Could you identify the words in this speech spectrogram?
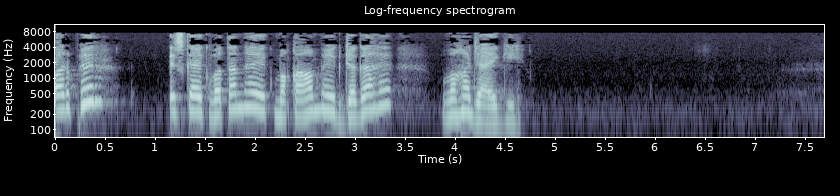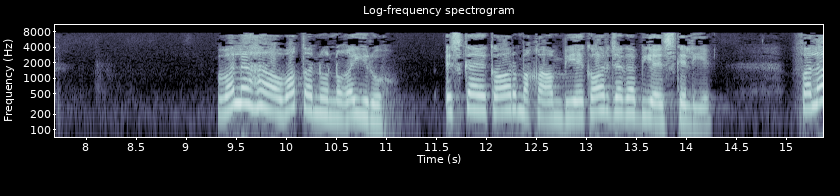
اور پھر اس کا ایک وطن ہے ایک مقام ہے ایک جگہ ہے وہاں جائے گی ولاحا و تن روح اس کا ایک اور مقام بھی ایک اور جگہ بھی ہے اس کے لیے فلا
